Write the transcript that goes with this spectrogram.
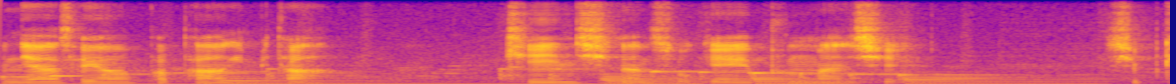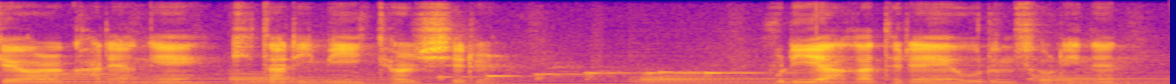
안녕하세요. 파파항입니다. 긴 시간 속의 분만실, 10개월 가량의 기다림이 결실을, 우리 아가들의 울음소리는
